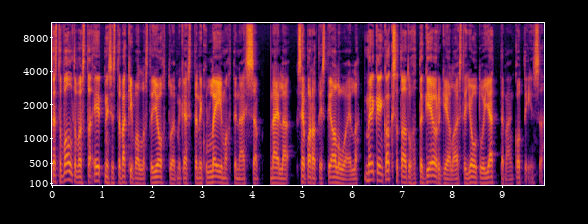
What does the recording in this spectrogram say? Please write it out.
tästä valtavasta etnisestä väkivallasta johtuen, mikä sitten niin kuin leimahti näissä, näillä separatistialueilla. Melkein 200 000 georgialaista joutui jättämään kotiinsa.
